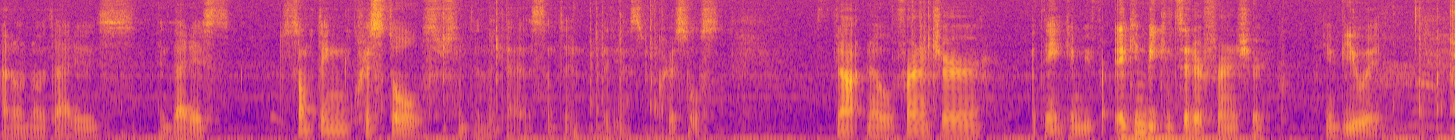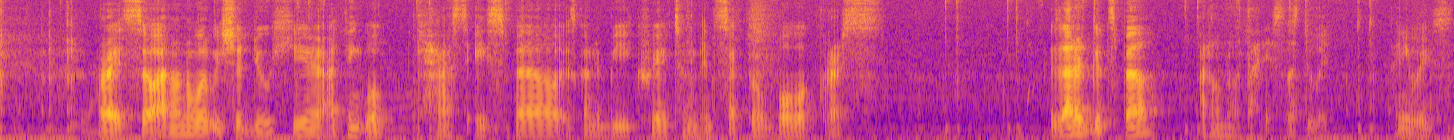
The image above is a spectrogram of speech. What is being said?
I don't know what that is. And that is something crystals or something like that. Something that has crystals. Not no furniture. I think it can be it can be considered furniture. You can view it. Alright, so I don't know what we should do here. I think we'll cast a spell. It's going to be Creatum Insecto Volacris. Is that a good spell? I don't know what that is. Let's do it. Anyways.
